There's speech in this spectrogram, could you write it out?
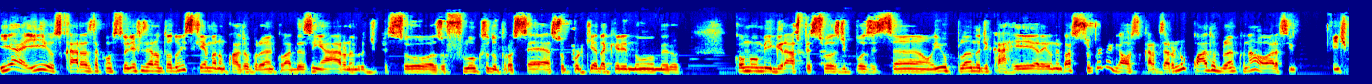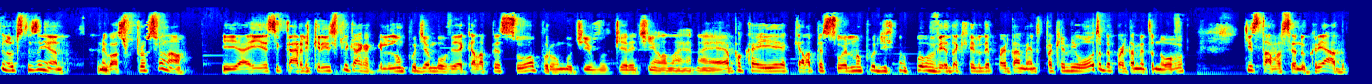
E aí, os caras da consultoria fizeram todo um esquema num quadro branco lá, desenharam o número de pessoas, o fluxo do processo, o porquê daquele número, como migrar as pessoas de posição, e o plano de carreira, e um negócio super legal. Os caras fizeram no quadro branco na hora, assim, 20 minutos desenhando. Um negócio profissional. E aí esse cara ele queria explicar que ele não podia mover aquela pessoa por um motivo que ele tinha lá na, na época e aquela pessoa ele não podia mover daquele departamento para aquele outro departamento novo que estava sendo criado.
